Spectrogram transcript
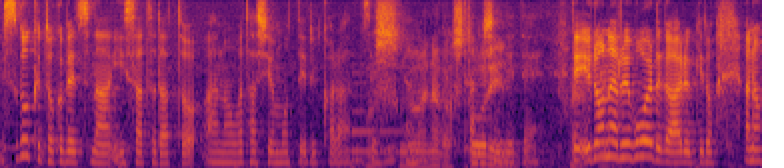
すごく特別な一冊だとあの私は思っているからぜひすごいあのなんかストーリー。楽しんでて。でいろんなリボードがあるけどあの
